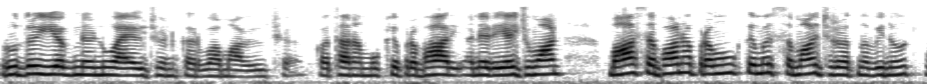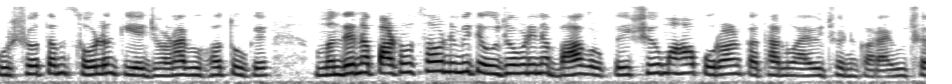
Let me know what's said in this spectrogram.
રુદ્રયજ્ઞનું આયોજન કરવામાં આવ્યું છે. કથાના મુખ્ય પ્રભારી અને યજમાન મહાસભાના પ્રમુખ તેમજ સમાજ રત્ન વિનોદ પુરુષોત્તમ સોલંકીએ જણાવ્યું હતું કે, મંદિરના પાટોત્સવ નિમિત્તે ઉજવણીના ભાગરૂપે શિવ મહાપુરાણ કથાનું આયોજન કરાયું છે.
